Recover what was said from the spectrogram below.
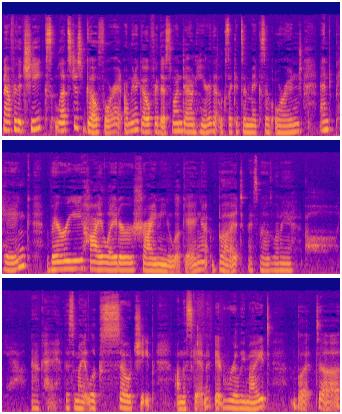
Now for the cheeks, let's just go for it. I'm going to go for this one down here that looks like it's a mix of orange and pink. Very highlighter, shiny looking, but I suppose let me, oh yeah. Okay, this might look so cheap on the skin. It really might, but uh,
